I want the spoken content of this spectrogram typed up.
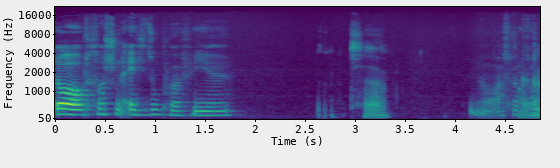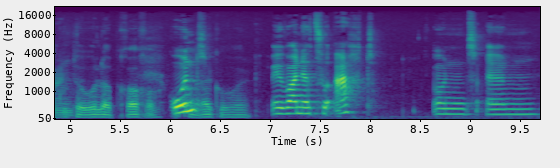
Doch, das war schon echt super viel. Tja, Ja, das war aber krank. guter Urlaub braucht auch Und? Alkohol. Wir waren ja zu acht und ähm,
